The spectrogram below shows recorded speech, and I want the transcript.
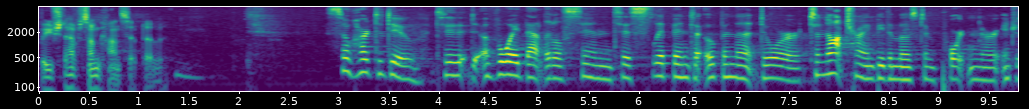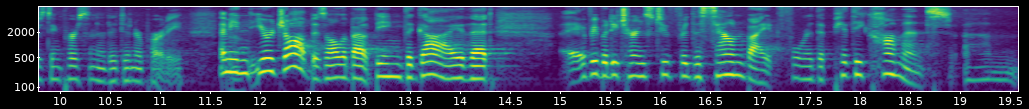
but you should have some concept of it. Mm. So hard to do, to avoid that little sin, to slip in, to open that door, to not try and be the most important or interesting person at a dinner party. I mean, your job is all about being the guy that everybody turns to for the soundbite, for the pithy comment. Um,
